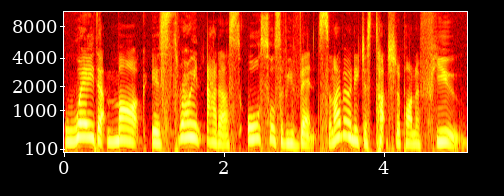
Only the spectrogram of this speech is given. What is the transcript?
way that Mark is throwing at us all sorts of events, and I've only just touched upon a few.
